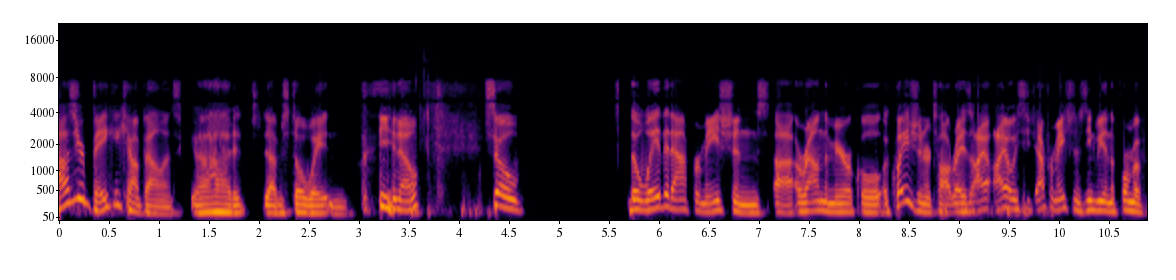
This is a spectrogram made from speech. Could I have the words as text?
how's your bank account balance? God, I'm still waiting, you know? So the way that affirmations uh, around the miracle equation are taught, right, is I, I always teach affirmations need to be in the form of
